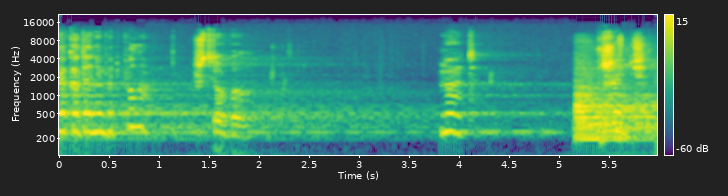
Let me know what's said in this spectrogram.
Тебя когда-нибудь было? Что было? Ну это... Женщина.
